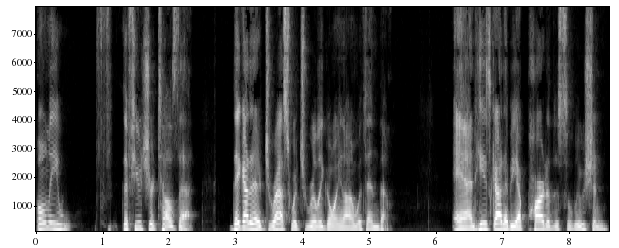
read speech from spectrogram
only the future tells that they got to address what's really going on within them, and he's got to be a part of the solution.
